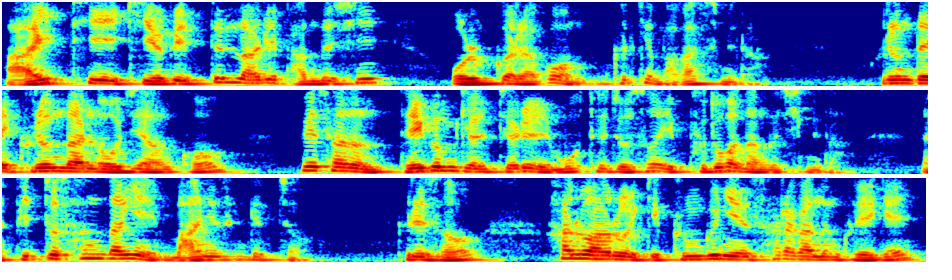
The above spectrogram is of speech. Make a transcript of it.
IT 기업이 뜰 날이 반드시 올 거라고 그렇게 막았습니다. 그런데 그런 날은 오지 않고 회사는 대금 결제를 못 해줘서 이 부도가 난 것입니다. 빚도 상당히 많이 생겼죠. 그래서 하루하루 이렇게 근근히 살아가는 그에게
